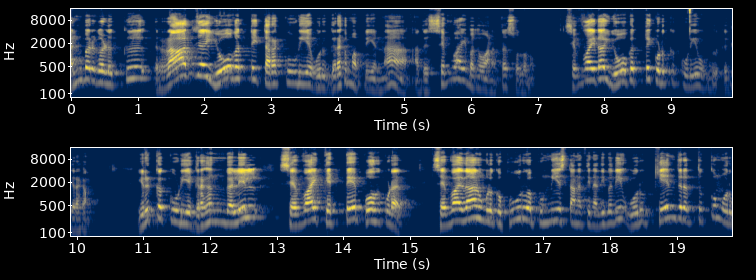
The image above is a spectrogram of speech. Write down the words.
அன்பர்களுக்கு ராஜ யோகத்தை தரக்கூடிய ஒரு கிரகம் அப்படின்னா அது செவ்வாய் பகவானத்தை சொல்லணும். செவ்வாய் தான் யோகத்தை கொடுக்கக்கூடிய உங்களுக்கு கிரகம். இருக்கக்கூடிய கிரகங்களில் செவ்வாய் கெட்டே போகக்கூடாது. செவ்வாய் தான் உங்களுக்கு பூர்வ புண்ணியஸ்தானத்தின் அதிபதி. ஒரு கேந்திரத்துக்கும் ஒரு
